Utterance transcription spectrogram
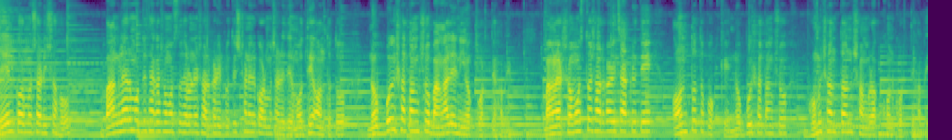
রেল কর্মচারী সহ বাংলার মধ্যে থাকা সমস্ত ধরনের সরকারি প্রতিষ্ঠানের কর্মচারীদের মধ্যে অন্তত নব্বই শতাংশ বাঙালি নিয়োগ করতে হবে। বাংলার সমস্ত সরকারি চাকরিতে অন্তত পক্ষে নব্বই শতাংশ ভূমি সন্তান সংরক্ষণ করতে হবে।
